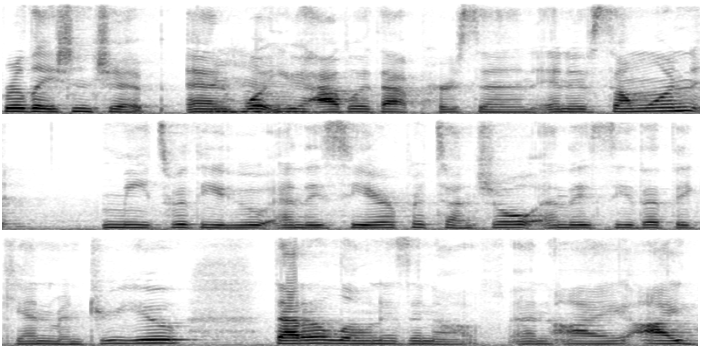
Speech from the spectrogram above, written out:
relationship and what mm-hmm. you have with that person. And if someone meets with you and they see your potential and they see that they can mentor you, that alone is enough. And I I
